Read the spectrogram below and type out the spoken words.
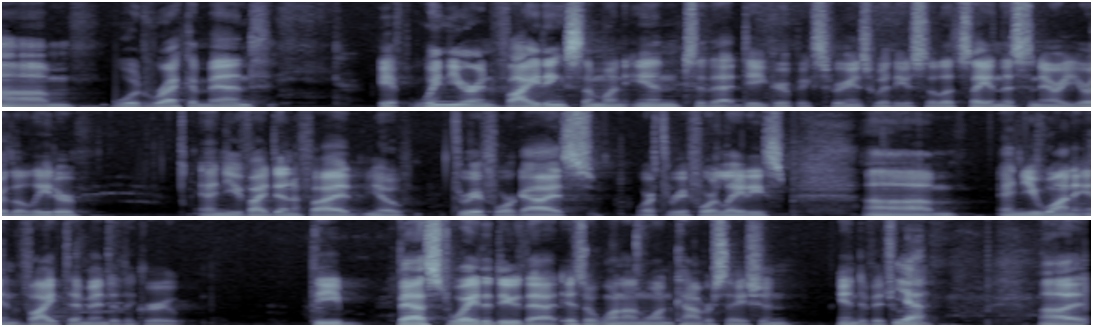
um, would recommend if when you're inviting someone into that D group experience with you. So let's say in this scenario you're the leader and you've identified you know three or four guys or three or four ladies, um, and you want to invite them into the group. The best way to do that is a one-on-one conversation individually. Yeah. Uh,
